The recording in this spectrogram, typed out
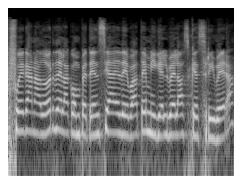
Fue ganador de la competencia de debate Miguel Velázquez Rivera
